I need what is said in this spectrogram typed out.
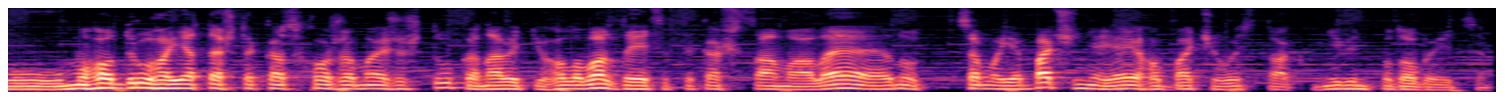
У мого друга є теж така схожа майже штука, навіть і голова, здається, така ж сама, але ну, це моє бачення, я його бачив ось так. Мені він подобається.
